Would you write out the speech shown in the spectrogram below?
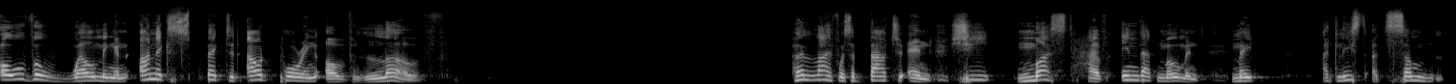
overwhelming and unexpected outpouring of love. Her life was about to end. She must have, in that moment, made at least at some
